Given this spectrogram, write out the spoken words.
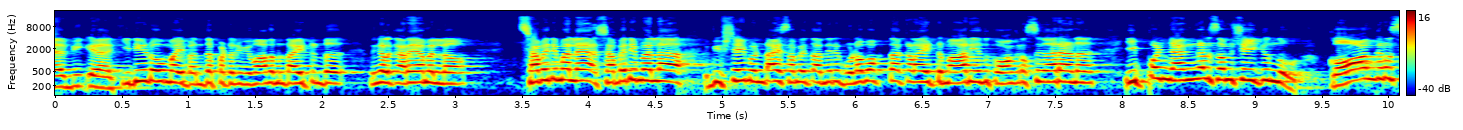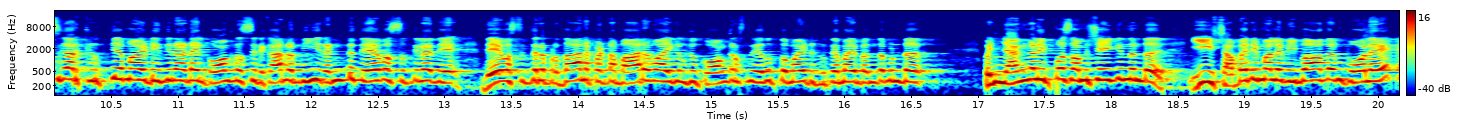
ഏഹ്, കിരീടവുമായി ബന്ധപ്പെട്ട ഒരു വിവാദം ഉണ്ടായിട്ടുണ്ട്. നിങ്ങൾക്കറിയാമല്ലോ? ശബരിമല ശബരിമല വിഷയമുണ്ടായ സമയത്ത് അതിന് ഗുണഭോക്താക്കളായിട്ട് മാറിയത് കോൺഗ്രസ്സുകാരാണ്. ഇപ്പോൾ ഞങ്ങൾ സംശയിക്കുന്നു കോൺഗ്രസ്സുകാർ കൃത്യമായിട്ട് ഇതിനിടയിൽ കോൺഗ്രസിന് കാരണം ഈ രണ്ട് ദേവസ്വത്തിലെ ദേവസ്വത്തിലെ പ്രധാനപ്പെട്ട ഭാരവാഹികൾക്ക് കോൺഗ്രസ് നേതൃത്വമായിട്ട് കൃത്യമായി ബന്ധമുണ്ട്. അപ്പം ഞങ്ങൾ ഇപ്പോൾ സംശയിക്കുന്നുണ്ട് ഈ ശബരിമല വിവാദം പോലെ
